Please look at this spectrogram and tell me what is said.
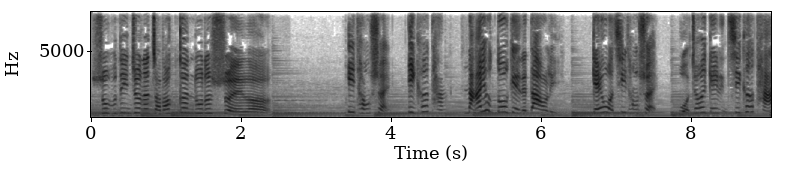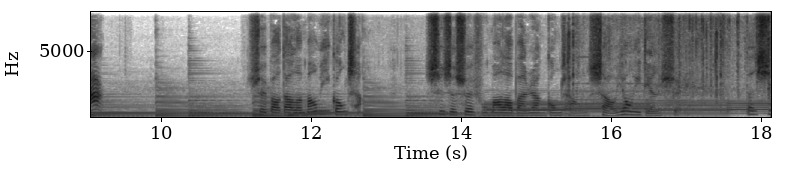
说不定就能找到更多的水了。一桶水，一颗糖，哪有多给的道理？给我七桶水，我就会给你七颗糖。水宝到了猫咪工厂，试着说服猫老板让工厂少用一点水，但是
